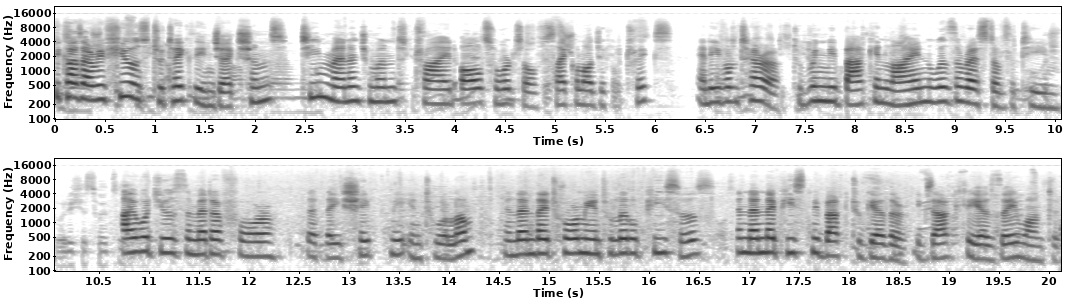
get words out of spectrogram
Because I refused to take the injections, team management tried all sorts of psychological tricks and even terror to bring me back in line with the rest of the team. I would use the metaphor that they shaped me into a lump and then they tore me into little pieces and then they pieced me back together exactly as they wanted.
